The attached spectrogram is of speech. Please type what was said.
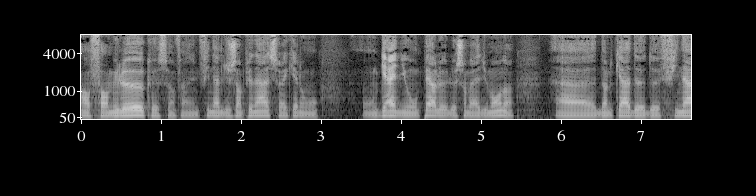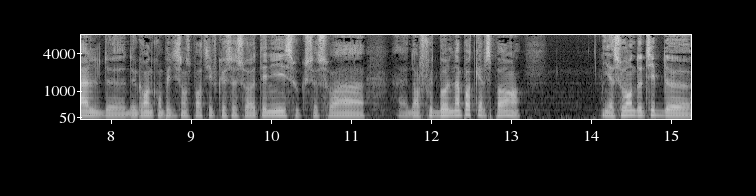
en Formule E, que ce, enfin une finale du championnat sur laquelle on, on gagne ou on perd le, championnat du monde. Euh, dans le cas de, de finales de, de, grandes compétitions sportives, que ce soit au tennis ou que ce soit euh, dans le football, n'importe quel sport, il y a souvent deux types de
